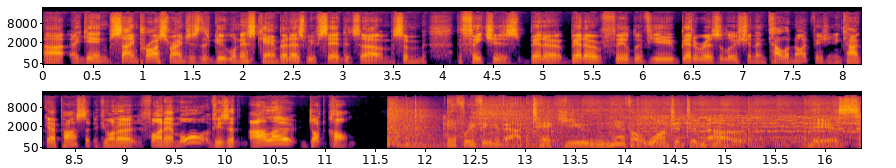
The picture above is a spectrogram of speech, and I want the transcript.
uh, again, same price range as the Google Nest Cam, but as we've said, it's uh, some the features better, better field of view, better resolution, and color night vision. You can't go past it. If you want to find out more, visit arlo.com. Everything about tech you never wanted to know. This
